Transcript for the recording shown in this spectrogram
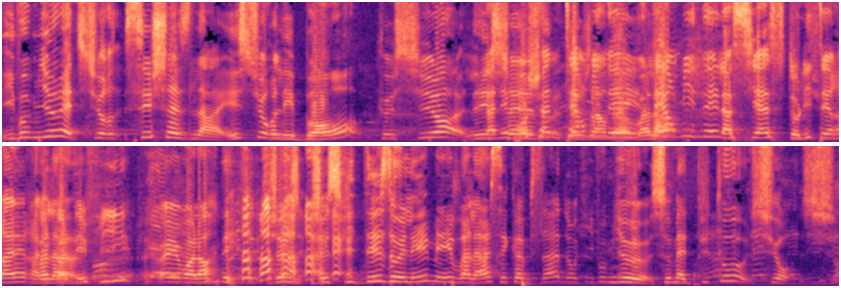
il vaut mieux être sur ces chaises-là et sur les bancs que sur les L'année prochaine, jardin. Voilà. terminer la sieste littéraire à Voilà. l'école des filles. Et voilà. je, je suis désolée, mais voilà, c'est comme ça. Donc, il vaut mieux se mettre plutôt sur, sur-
